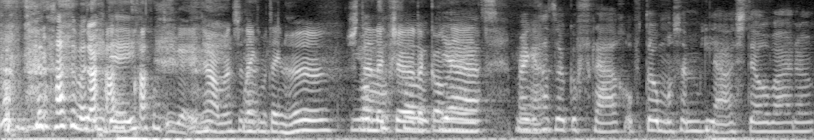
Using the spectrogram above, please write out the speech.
het gaat om het daar gaat, idee. het gaat om het idee. Ja, mensen Maar- denken meteen, huh, stelletje, dat kan ja. niet. Maar ik had ook een vraag of Thomas en Mila een stel waren.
